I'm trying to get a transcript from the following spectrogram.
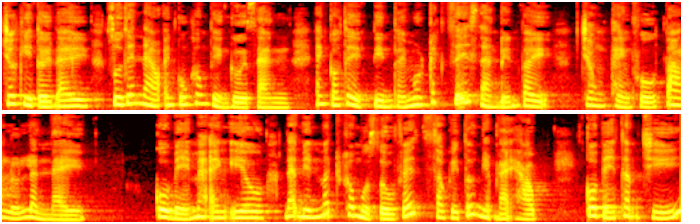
Trước khi tới đây, dù thế nào anh cũng không thể ngờ rằng anh có thể tìm thấy một cách dễ dàng đến vậy trong thành phố to lớn lần này. Cô bé mà anh yêu đã biến mất không một dấu vết sau khi tốt nghiệp đại học. Cô bé thậm chí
